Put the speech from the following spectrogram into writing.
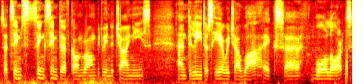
So it seems things seem to have gone wrong between the Chinese and the leaders here, which are Wa, ex uh, warlords.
